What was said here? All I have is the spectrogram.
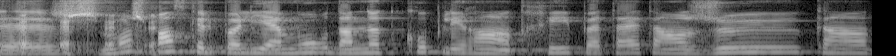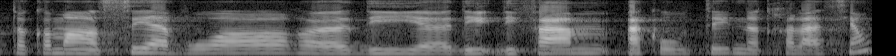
Euh, je- moi, je pense que le polyamour, dans notre couple, est rentré peut-être en jeu quand tu as commencé à voir euh, des, euh, des- des femmes à côté de notre relation.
